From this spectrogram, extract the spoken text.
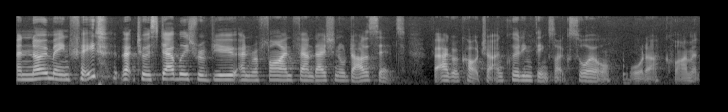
and no mean feat, that to establish, review and refine foundational data sets for agriculture, including things like soil, water, climate.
